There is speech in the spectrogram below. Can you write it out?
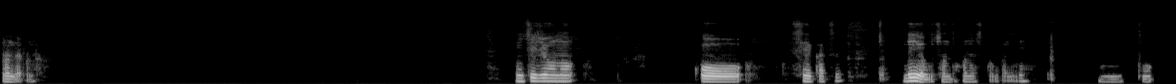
なんだろうな。日常の、こう、生活？例をちゃんと話した方がいいね。えーと、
